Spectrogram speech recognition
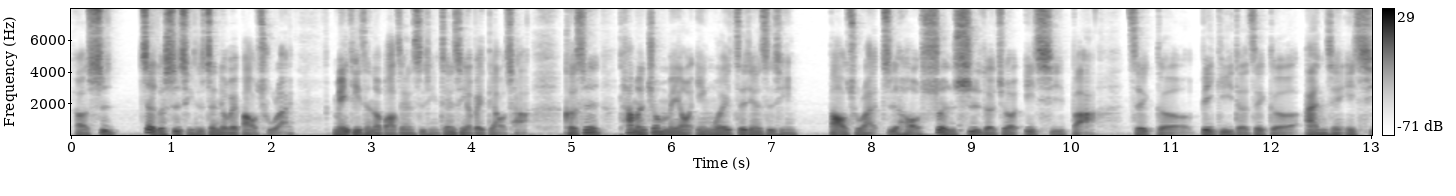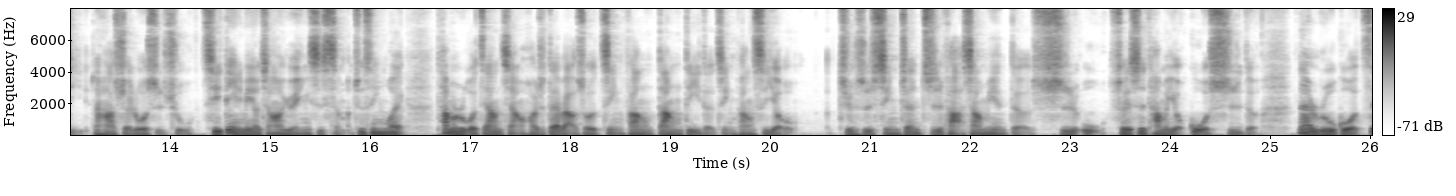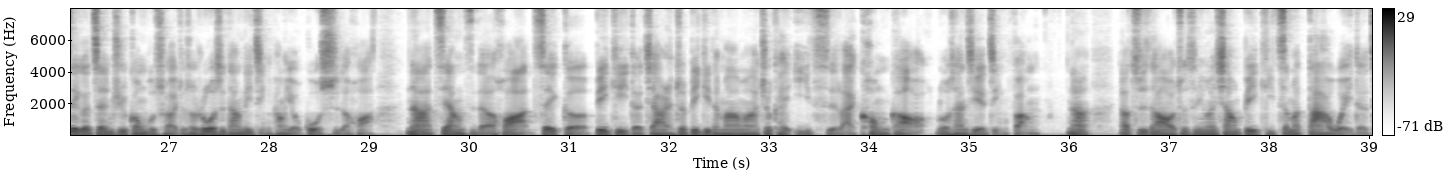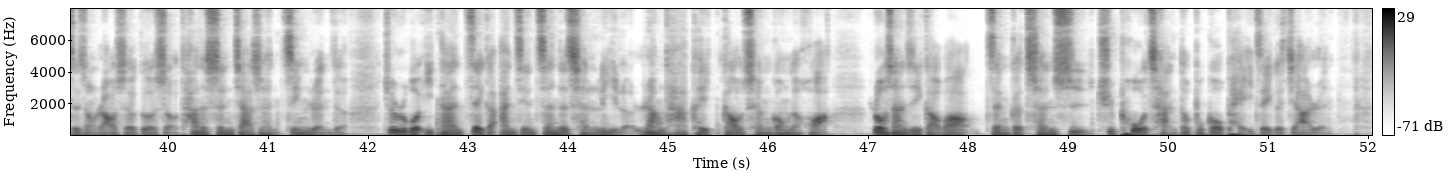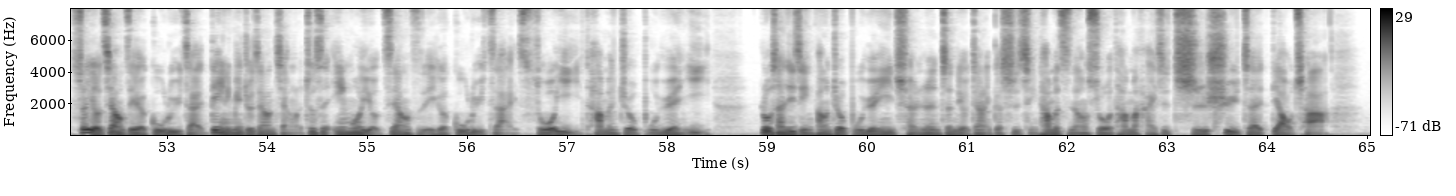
呃是这个事情是真的有被爆出来，媒体真的有报这件事情，这件事情有被调查，可是他们就没有因为这件事情爆出来之后，顺势的就一起把。这个 Biggie 的这个案件一起让它水落石出。其实电影里面有讲到原因是什么，就是因为他们如果这样讲的话，就代表说警方当地的警方是有就是行政执法上面的失误，所以是他们有过失的。那如果这个证据公布出来，就说如果是当地警方有过失的话，那这样子的话，这个 Biggie 的家人就 Biggie 的妈妈就可以以此来控告洛杉矶的警方。那要知道，就是因为像 Biggie 这么大尾的这种饶舌歌手，他的身价是很惊人的。就如果一旦这个案件真的成立了，让他可以告成功的话，洛杉矶搞不好整个城市去破产都不够赔这个家人。所以有这样子一个顾虑在，电影里面就这样讲了，就是因为有这样子一个顾虑在，所以他们就不愿意，洛杉矶警方就不愿意承认真的有这样一个事情，他们只能说他们还是持续在调查。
